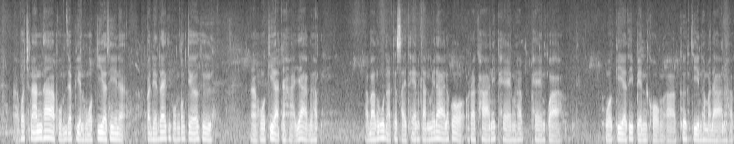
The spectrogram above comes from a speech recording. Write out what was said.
ๆเพราะฉะนั้นถ้าผมจะเปลี่ยนหัวเกียร์ทีเนี่ยประเด็นแรกที่ผมต้องเจอก็คือหัวเกียร์อาจจะหายากนะครับ บางรุ่นอาจจะใส่แทนกันไม่ได้ แล้วก็ราคานี่แพงนะครับ แพงกว่าหัวเกียร์ที่เป็นของอเครื่องจีนธรรมดานะครับ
